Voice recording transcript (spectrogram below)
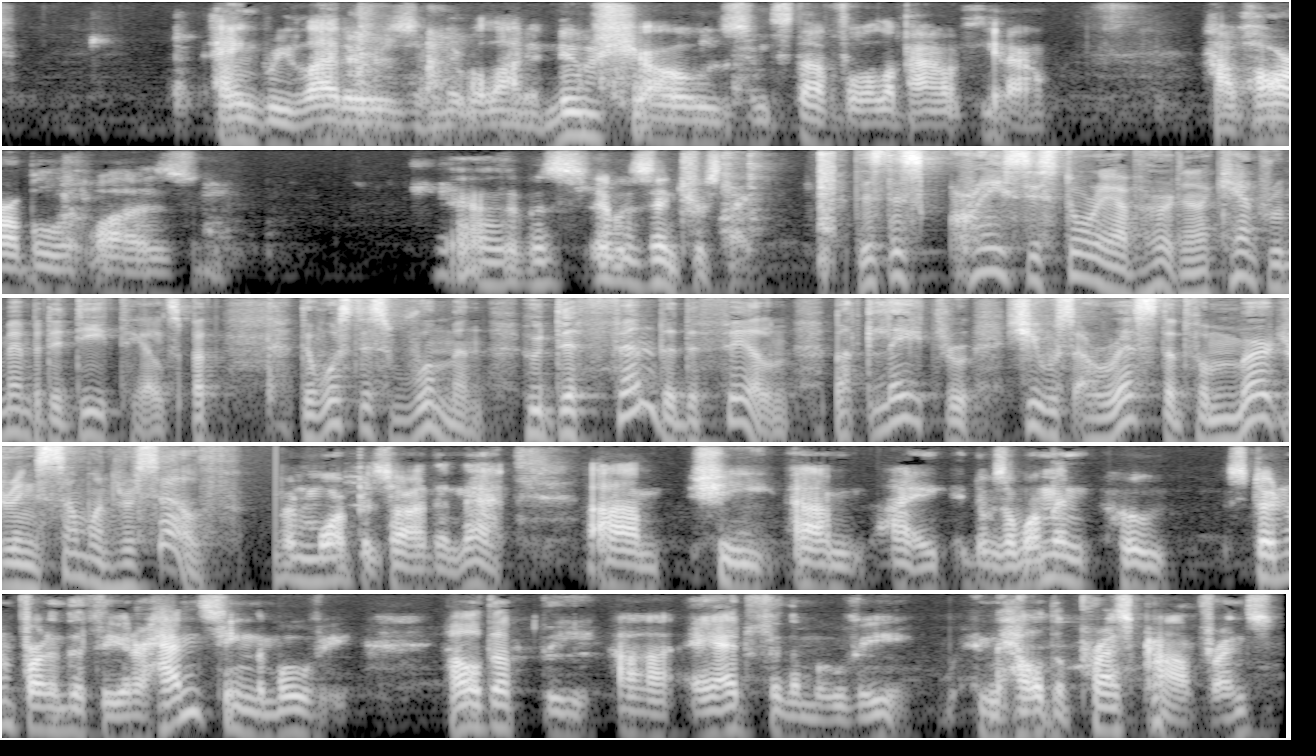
angry letters, and there were a lot of news shows and stuff all about, you know, how horrible it was. Yeah, it was it was interesting. There's this crazy story I've heard, and I can't remember the details, but there was this woman who defended the film, but later she was arrested for murdering someone herself even more bizarre than that. Um, she, um, I, there was a woman who stood in front of the theater, hadn't seen the movie, held up the uh, ad for the movie, and held a press conference.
